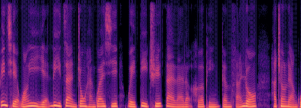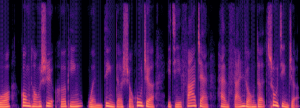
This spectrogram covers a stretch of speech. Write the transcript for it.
并且王毅也力赞中韩关系为地区带来了和平跟繁荣。他称两国共同是和平稳定的守护者，以及发展和繁荣的促进者。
